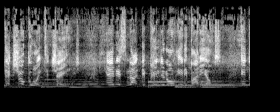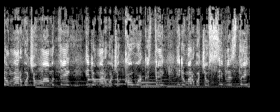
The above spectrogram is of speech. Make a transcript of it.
that you're going to change. And it's not dependent on anybody else. It don't matter what your mama think. It don't matter what your coworkers think. It don't matter what your siblings think.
